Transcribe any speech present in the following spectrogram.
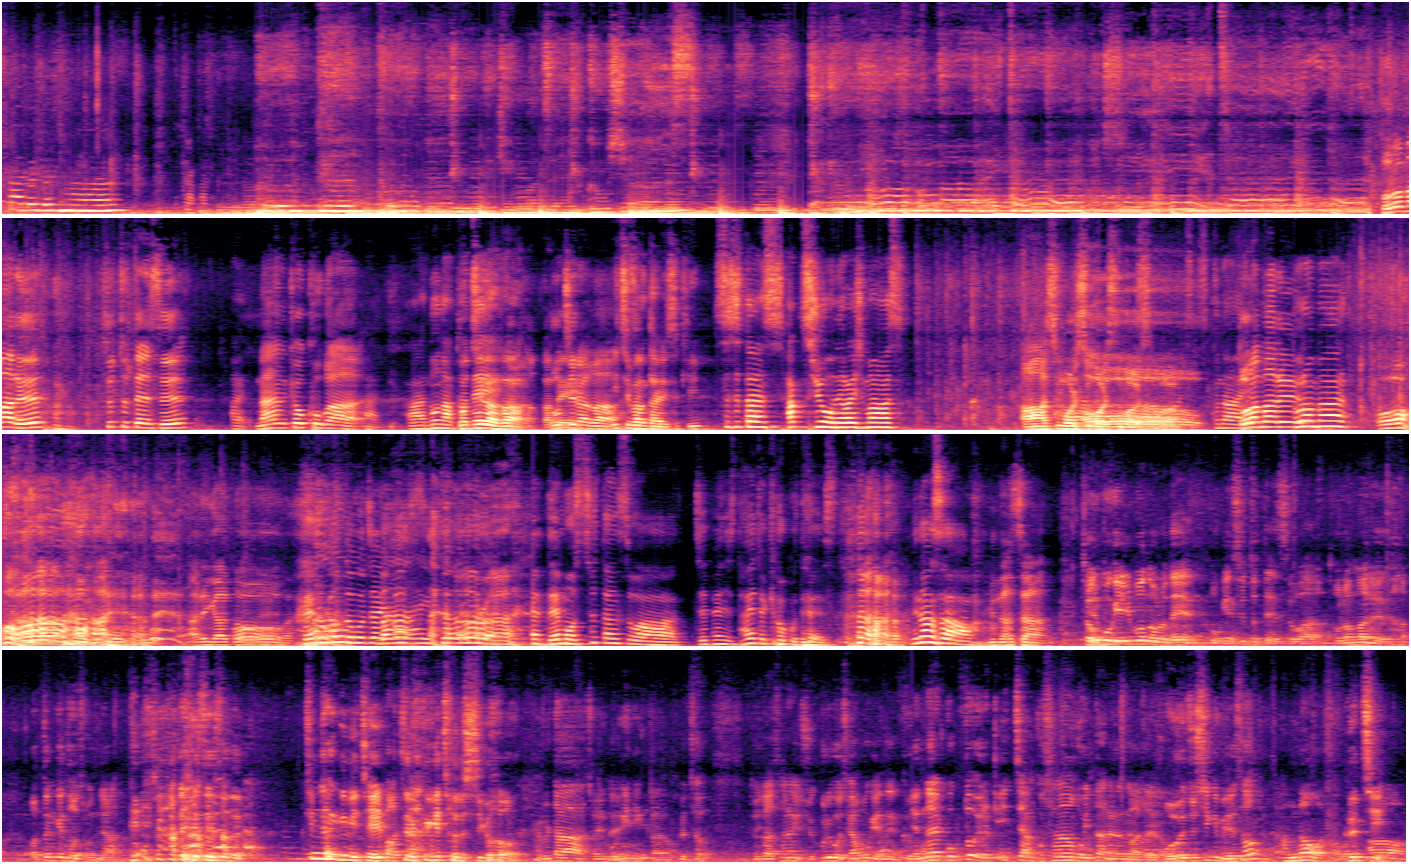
スタートいします。とろまる、スーツダンス、南極が、あの中で、どちらが？一番大好き。スーツダンス、拍手をお願いします。 아 스몰 스몰 어. 스몰 스몰. 도라마를 도라마 ありがとう. どうもありがとうございます でも suit danceは Japan title曲 です みなさん みなさん 전곡이 일본어로 된 곡인 수트 댄스와 도라마를 어떤 게 더 좋냐? suit dance에서는 팀장님이 제일 박수를 크게 쳐주시고 둘 다 저희 곡이니까요 그렇죠. 둘 다 사랑해 주시고 그리고 제가 보기에는 그 옛날 곡도 이렇게 잊지 않고 사랑하고 있다는 걸 보여주시기 위해서 반가워서 그치. 아.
